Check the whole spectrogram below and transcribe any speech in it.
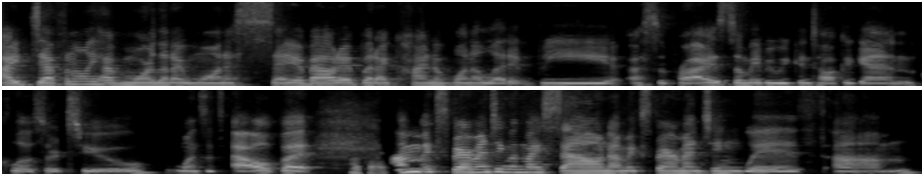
I definitely have more that I want to say about it, but I kind of want to let it be a surprise. So maybe we can talk again closer to once it's out. But okay. I'm experimenting with my sound. I'm experimenting with um,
